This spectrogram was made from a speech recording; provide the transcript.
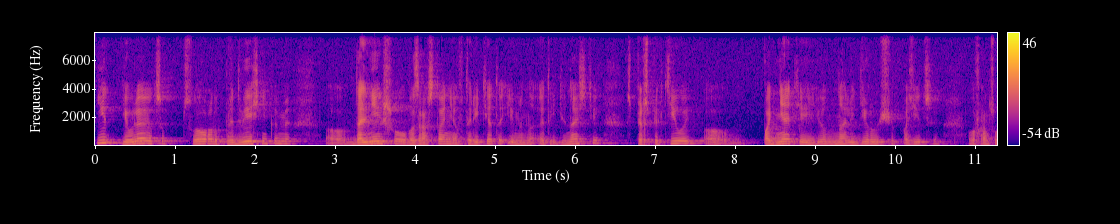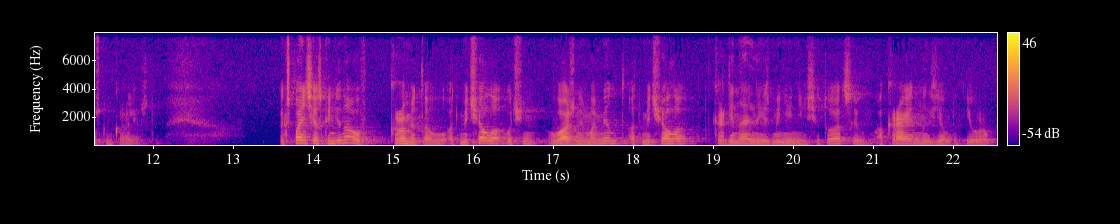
и являются своего рода предвестниками э, дальнейшего возрастания авторитета именно этой династии с перспективой э, поднятия ее на лидирующие позиции во французском королевстве. Экспансия скандинавов, кроме того, отмечала очень важный момент, отмечала кардинальные изменения ситуации в окраинных землях Европы.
